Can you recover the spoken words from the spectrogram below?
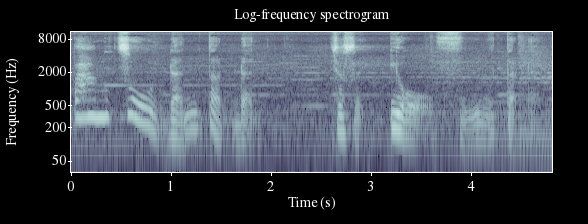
帮助人的人，就是有福的人。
